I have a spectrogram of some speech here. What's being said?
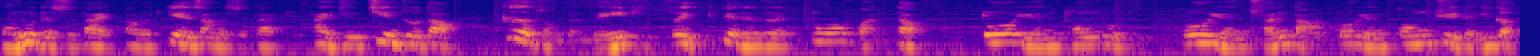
网络的时代，到了电商的时代，它已经进入到各种的媒体，所以变成是多管道、多元通路、多元传达、多元工具的一个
